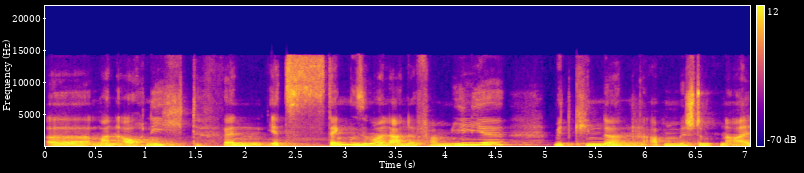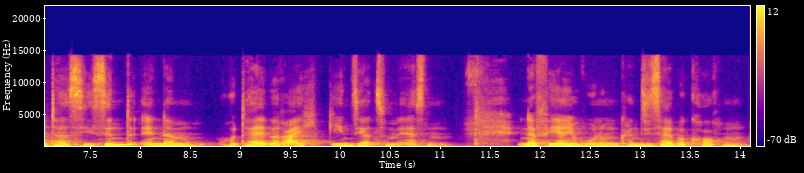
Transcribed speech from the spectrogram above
Äh, man auch nicht, wenn jetzt denken Sie mal an eine Familie mit Kindern ab einem bestimmten Alter. Sie sind in einem Hotelbereich, gehen Sie ja zum Essen. In der Ferienwohnung können Sie selber kochen.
